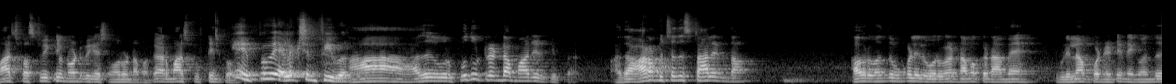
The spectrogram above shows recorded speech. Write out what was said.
மார்ச் ஃபர்ஸ்ட் வீக்ல நோட்டிஃபிகேஷன் வரும் நமக்கு. அது மார்ச் ஃபிஃப்டீன்த் வரும். இப்பவே எலெக்ஷன் ஃபீவர் ஆ அது ஒரு புது ட்ரெண்டாக மாறி இருக்கு இப்போ. அதை ஆரம்பிச்சது ஸ்டாலின் தான். அவர் வந்து உங்களில் ஒருவன் நமக்கு நாமே இப்படிலாம் பண்ணிட்டு இன்னைக்கு வந்து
